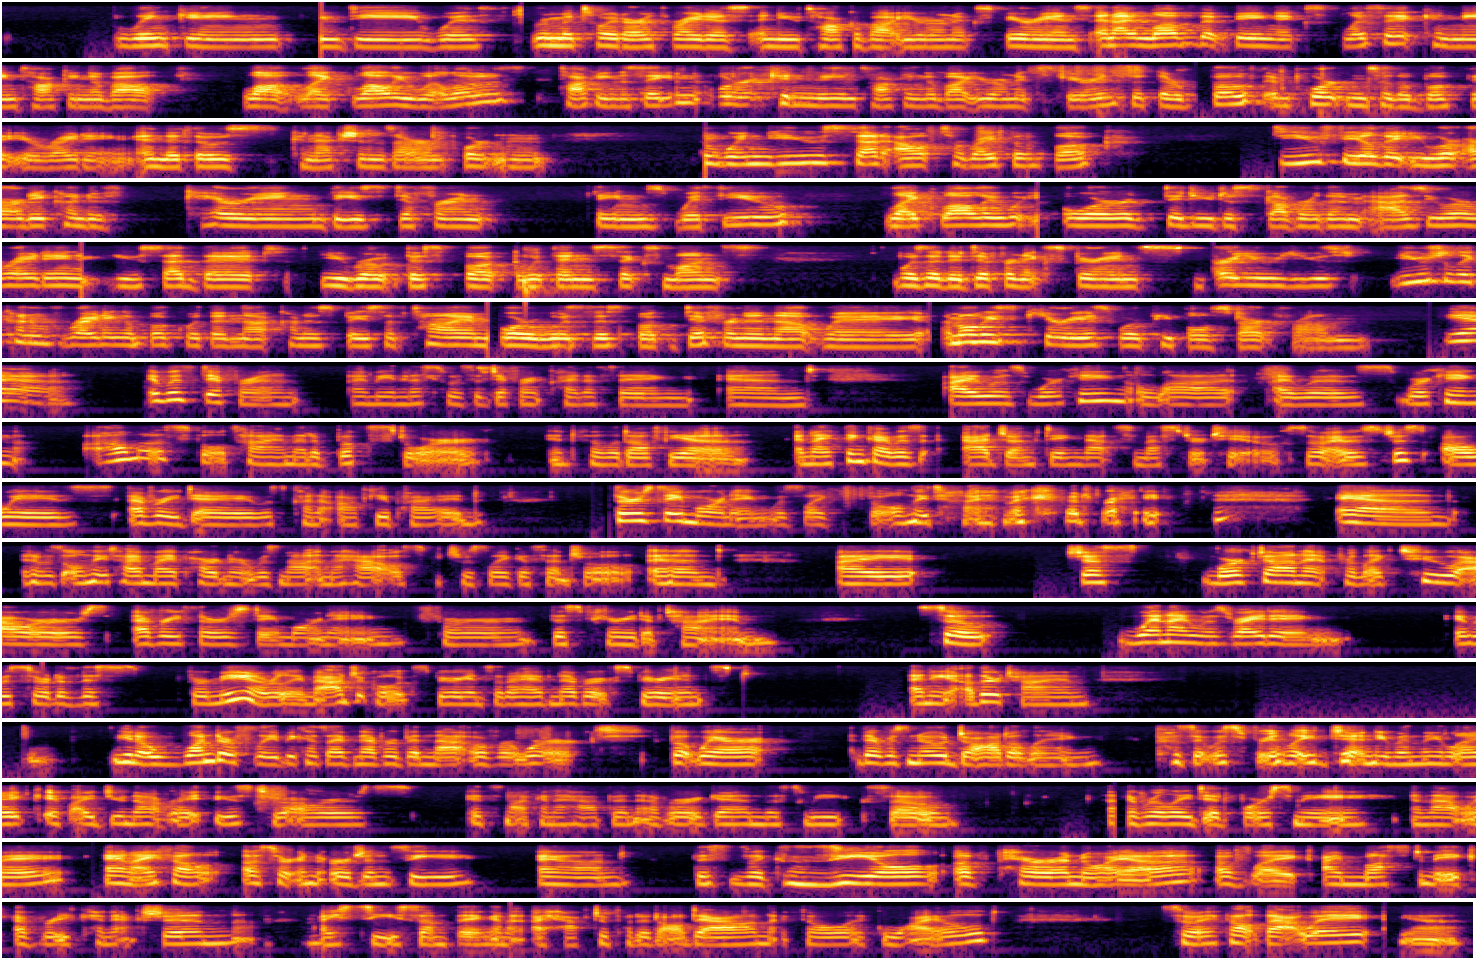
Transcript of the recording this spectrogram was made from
linking UD with rheumatoid arthritis and you talk about your own experience. And I love that being explicit can mean talking about like Lolly Willowes, talking to Satan, or it can mean talking about your own experience, that they're both important to the book that you're writing and that those connections are important. When you set out to write the book, do you feel that you were already kind of carrying these different things with you, like Lolly, or did you discover them as you were writing? You said that you wrote this book within six months was it a different experience? Are you use, usually kind of writing a book within that kind of space of time, or was this book different in that way? I'm always curious where people start from. Yeah, it was different. I mean, this was a different kind of thing. And I was working a lot. I was working almost full time at a bookstore in Philadelphia. And I think I was adjuncting that semester too. So I was just always, every day, was kind of occupied Thursday morning was like the only time I could write. And, it was only time my partner was not in the house, which was like essential. And I just worked on it for like two hours every Thursday morning for this period of time. So when I was writing, it was sort of this, for me, a really magical experience that I have never experienced any other time you know, wonderfully because I've never been that overworked, but where there was no dawdling because it was really genuinely like, if I do not write these two hours, it's not going to happen ever again this week. So it really did force me in that way. And I felt a certain urgency and this like zeal of paranoia of like, I must make every connection. Mm-hmm. I see something and I have to put it all down. I feel like wild. So I felt that way. Yeah.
